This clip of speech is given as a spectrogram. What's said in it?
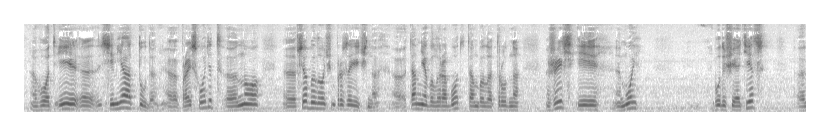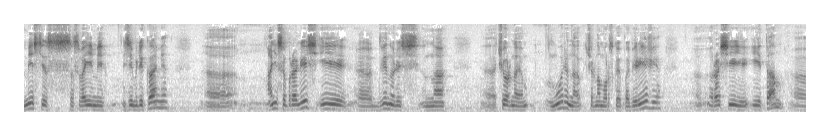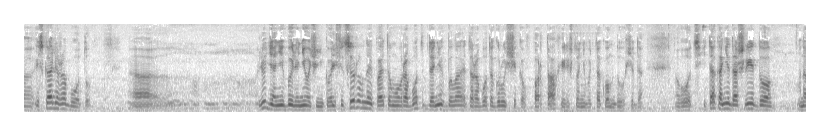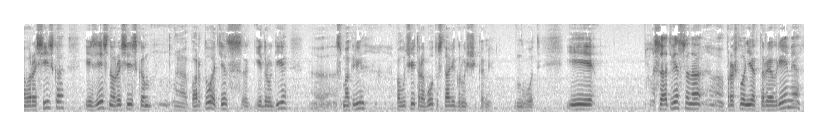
Вот, и э, семья оттуда э, происходит, э, но э, все было очень прозаично. Э, там не было работы, там было трудно жить, и мой будущий отец э, вместе со своими земляками э, они собрались и э, двинулись на э, Черное море, на Черноморское побережье э, России, и там э, искали работу. Э, люди, они были не очень квалифицированные, поэтому работа для них была это работа грузчиков в портах или что-нибудь в таком духе, да. Вот. И так они дошли до Новороссийска, и здесь, в Новороссийском порту отец и другие э, смогли получить работу, стали грузчиками. Вот. И, соответственно, э, прошло некоторое время,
